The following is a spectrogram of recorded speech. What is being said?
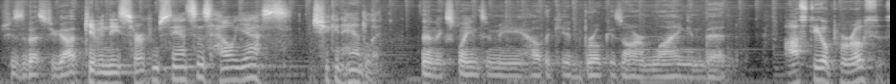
She's the best you got? Given these circumstances, hell yes. She can handle it. Then explain to me how the kid broke his arm lying in bed. Osteoporosis.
